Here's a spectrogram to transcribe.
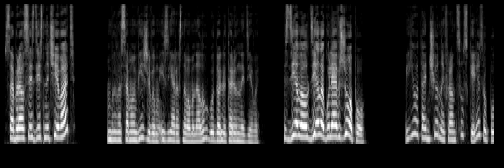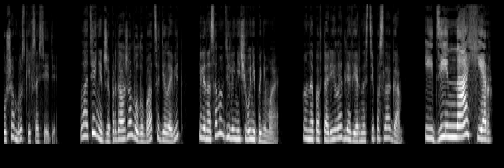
собрался здесь ночевать?» Было самым вежливым из яростного монолога удовлетворенной девы. «Сделал дело, гуляй в жопу!» Ее утонченный французский резал по ушам русских соседей. Латинец же продолжал улыбаться, делая вид, или на самом деле ничего не понимая. Она повторила для верности по слогам. «Иди нахер!»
